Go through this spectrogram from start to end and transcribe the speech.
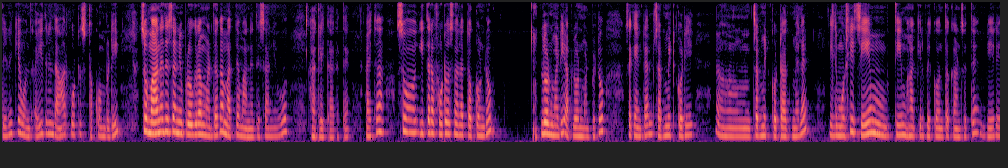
ದಿನಕ್ಕೆ ಒಂದು ಐದರಿಂದ ಆರು ಫೋಟೋಸ್ ತಗೊಂಬಿಡಿ ಸೊ, ಮಾನ್ಯ ದಿವಸ ನೀವು ಪ್ರೋಗ್ರಾಮ್ ಮಾಡಿದಾಗ ಮತ್ತೆ ಮಾನ್ಯ ದಿವಸ ನೀವು ಹಾಕ್ಲಿಕ್ಕಾಗತ್ತೆ. ಆಯಿತಾ? ಸೊ, ಈ ಥರ ಫೋಟೋಸ್ನೆಲ್ಲ ತಗೊಂಡು ಅಪ್ಲೋಡ್ ಮಾಡಿ, ಅಪ್ಲೋಡ್ ಮಾಡಿಬಿಟ್ಟು ಸೆಕೆಂಡ್ ಟೈಮ್ ಸಬ್ಮಿಟ್ ಕೊಡಿ. ಸಬ್ಮಿಟ್ ಕೊಟ್ಟಾದಮೇಲೆ ಇಲ್ಲಿ ಮೋಸ್ಟ್ಲಿ ಸೇಮ್ ಥೀಮ್ ಹಾಕಿರಬೇಕು ಅಂತ ಕಾಣಿಸುತ್ತೆ. ಬೇರೆ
